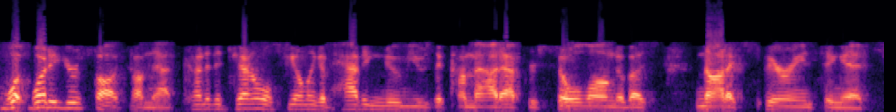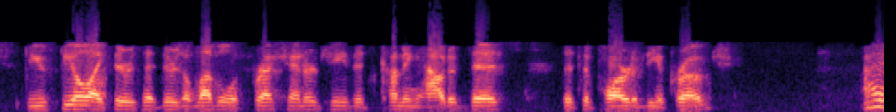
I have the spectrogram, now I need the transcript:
what what are your thoughts on that? Kind of the general feeling of having new music come out after so long of us not experiencing it. Do you feel like there's a, there's a level of fresh energy that's coming out of this that's a part of the approach? I,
